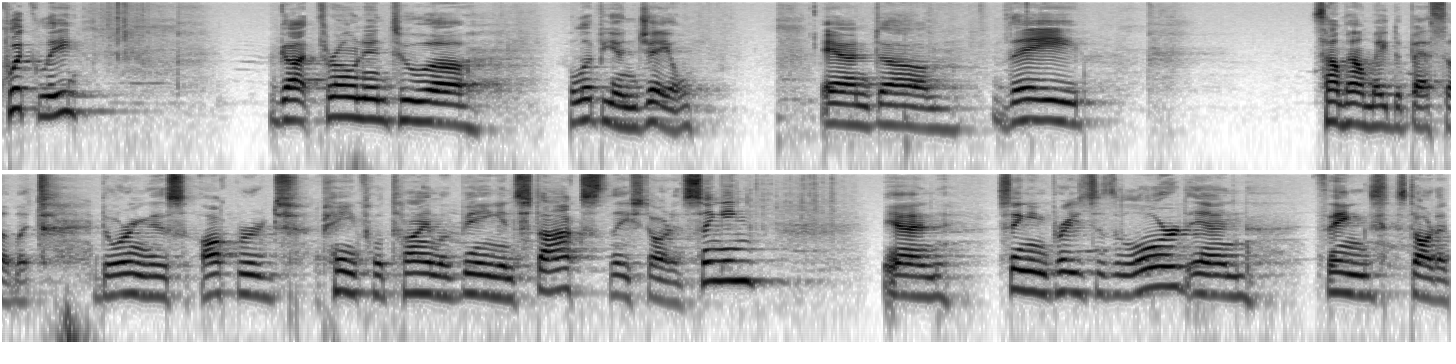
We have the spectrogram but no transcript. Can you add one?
quickly got thrown into a Philippian jail and um, they somehow made the best of it. During this awkward, painful time of being in stocks, they started singing and singing praise to the Lord, and things started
